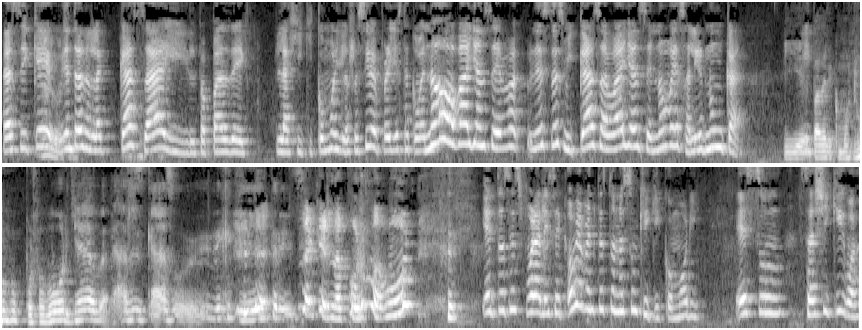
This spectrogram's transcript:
Así que entran a la casa y el papá de la Hikikomori los recibe, pero ella está como, no, váyanse, va- esta es mi casa, váyanse, no voy a salir nunca. Y el Y- padre como, no, por favor, ya, hazles caso, deja que entres. Sáquenla, por favor. Y entonces fuera le dice, obviamente esto no es un Hikikomori, es un Sashiki wa-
